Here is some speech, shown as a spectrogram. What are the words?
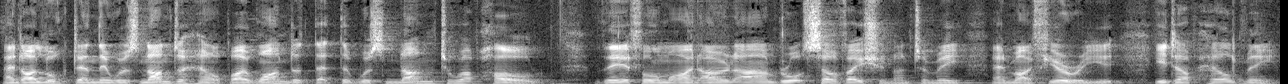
And I looked, and there was none to help. I wondered that there was none to uphold. Therefore mine own arm brought salvation unto me, and my fury it upheld me.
